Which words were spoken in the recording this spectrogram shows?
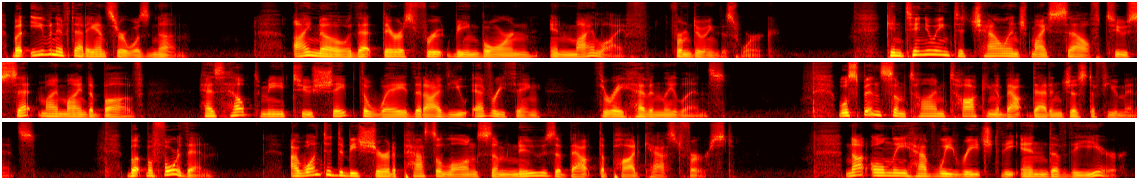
But even if that answer was none, I know that there is fruit being borne in my life from doing this work. Continuing to challenge myself to set my mind above has helped me to shape the way that I view everything through a heavenly lens. We'll spend some time talking about that in just a few minutes. But before then, I wanted to be sure to pass along some news about the podcast first. Not only have we reached the end of the year,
